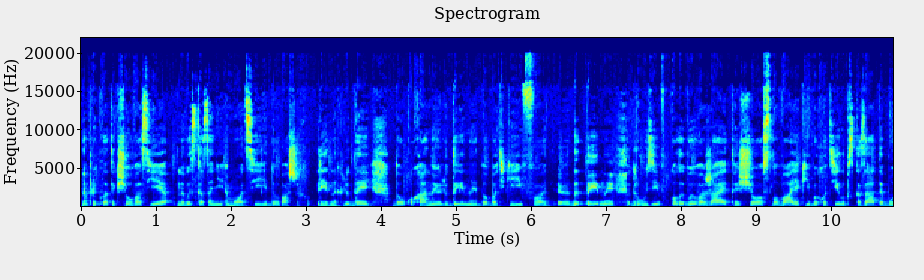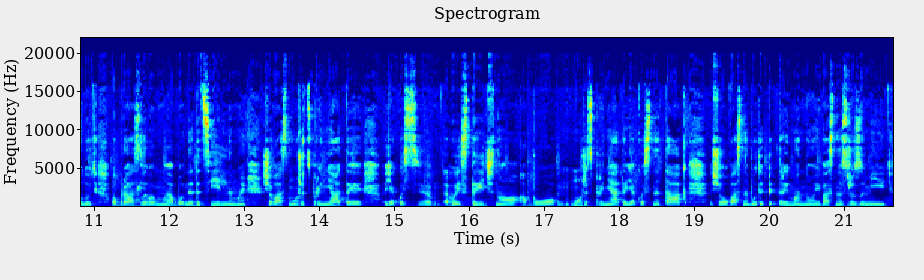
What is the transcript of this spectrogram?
Наприклад, якщо у вас є невисказані емоції до ваших рідних людей, до коханої людини, до батьків, е, дитини, друзів, коли ви вважаєте, що слова, які ви хотіли б сказати, будуть образливими або недоцільними, що вас можуть сприйняти якось е, егоїстично або можуть сприйняти якось не так, що вас не буде підтримано і вас не зрозуміють.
